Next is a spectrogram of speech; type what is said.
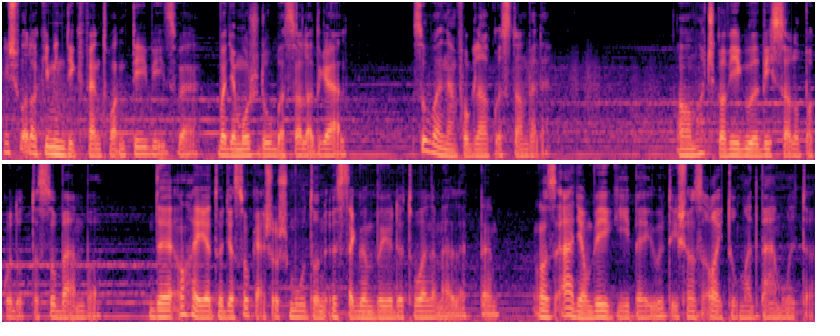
és valaki mindig fent van tévézve, vagy a mosdóba szaladgál, szóval nem foglalkoztam vele. A macska végül visszalopakodott a szobámba, de ahelyett, hogy a szokásos módon összegömbölyödött volna mellettem, az ágyam végébe ült és az ajtómat bámulta.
